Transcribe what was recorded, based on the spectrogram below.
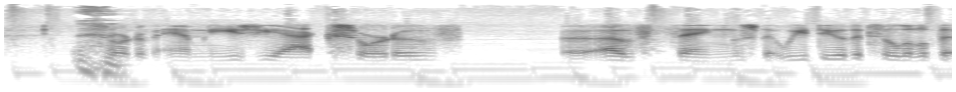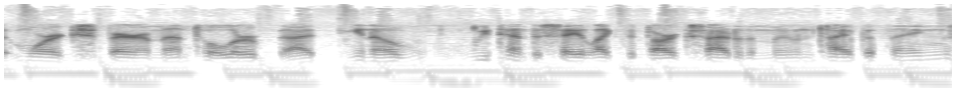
sort of amnesiac sort of uh, of things that we do that's a little bit more experimental or uh, you know we tend to say like the dark side of the moon type of things.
